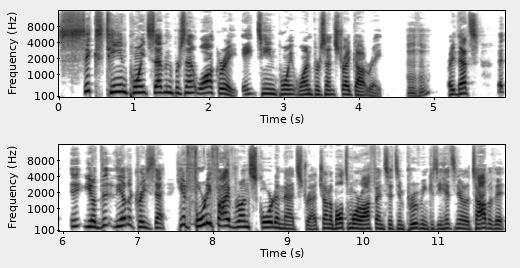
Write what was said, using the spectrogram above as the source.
16.7% walk rate, 18.1% strikeout rate. Mhm. Right. That's, you know, the, the other crazy stat, he had 45 runs scored in that stretch on a Baltimore offense that's improving because he hits near the top of it.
